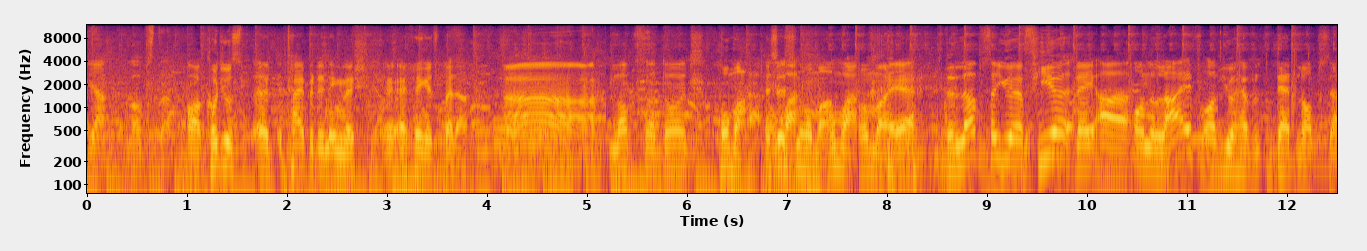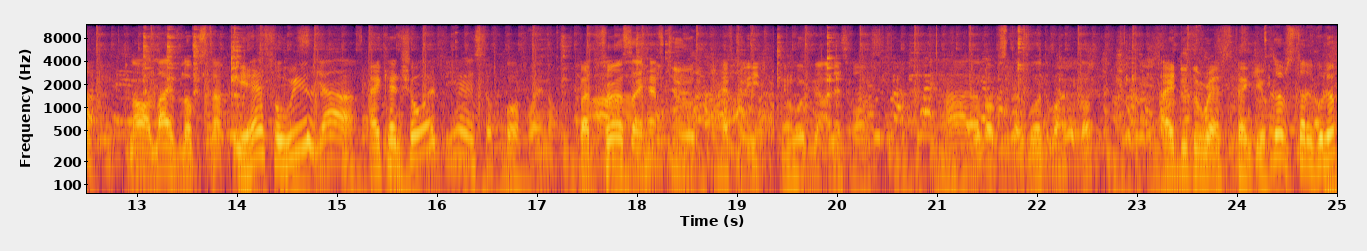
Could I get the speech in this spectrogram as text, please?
Yeah, Lobster. Or could you uh, type it in English? I I think it's better. Ah. Lobster Deutsch. Hummer. Es ist ein Hummer. Hummer. Hummer, yeah. The lobster you have here, they are on alive or you have dead lobster? No, live lobster. Yes, for real? Ja. I can show it? Yes, of course, why not? But first I have to have to eat. Er holt mir alles raus. Ah, the lobster, good one. Look. I do the rest, thank you. Lobster, Glück.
